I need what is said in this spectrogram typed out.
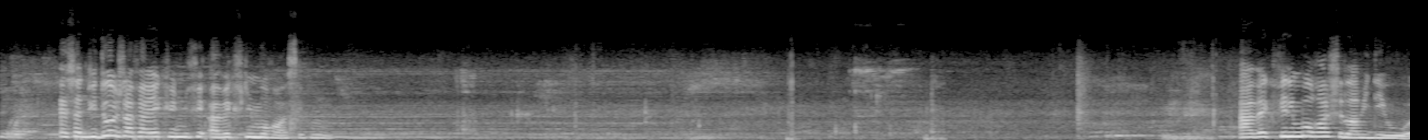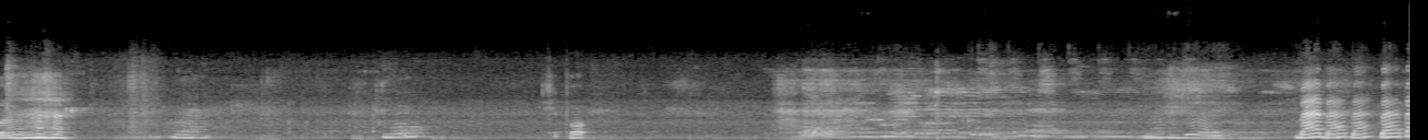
Ouais. Et cette vidéo, je la fais avec, une, avec Filmora, c'est bon. Avec Filmora, c'est la vidéo. Je sais pas. Bah, bah, bah, bah, bah.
